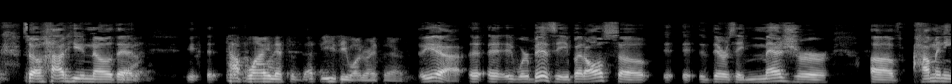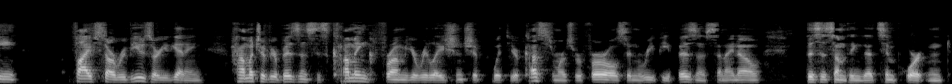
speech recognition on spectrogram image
so how do you know that? Top line, that's a, that's the easy one right there. Yeah, uh, uh, we're busy, but also uh, there's a measure of how many five star reviews are you getting? How much of your business is coming from your relationship with your customers, referrals and repeat business. And I know this is something that's important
